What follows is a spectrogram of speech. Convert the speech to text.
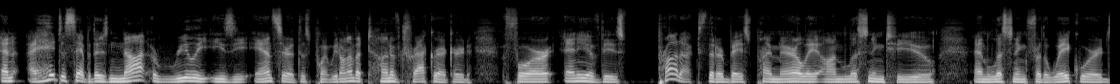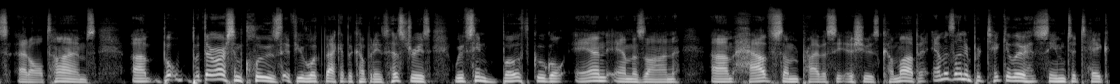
And I hate to say it, but there's not a really easy answer at this point. We don't have a ton of track record for any of these products that are based primarily on listening to you and listening for the wake words at all times. Um, but but there are some clues if you look back at the company's histories. We've seen both Google and Amazon um, have some privacy issues come up, and Amazon in particular has seemed to take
